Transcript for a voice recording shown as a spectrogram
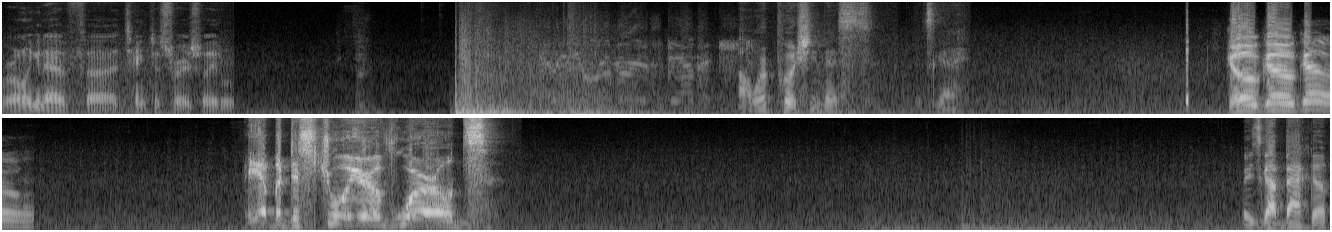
We're only gonna have uh, tank destroyers later. Enemy armor is damaged. Oh, we're pushing this this guy. Go, go, go. I am a destroyer of worlds! But he's got backup.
